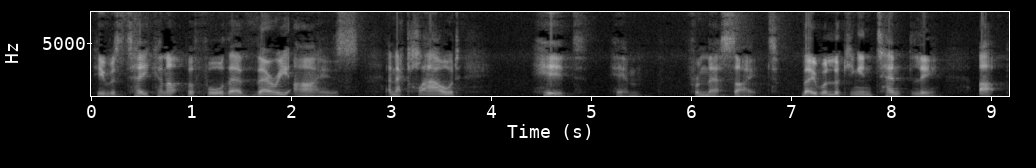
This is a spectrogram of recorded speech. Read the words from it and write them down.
he was taken up before their very eyes, and a cloud hid him from their sight. They were looking intently up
